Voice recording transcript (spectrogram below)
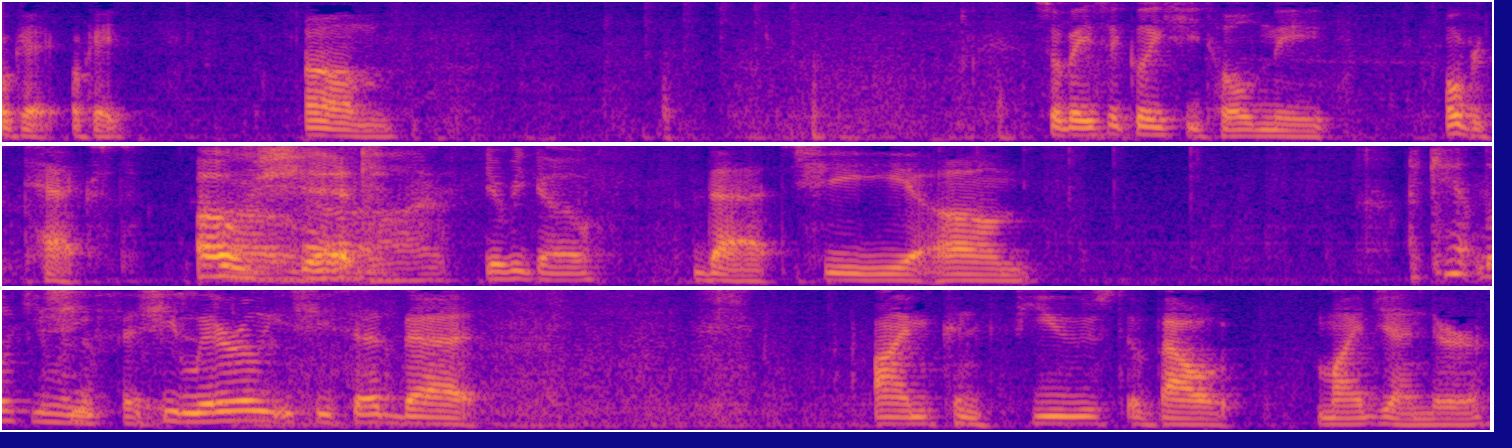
Okay, okay. Um. So basically, she told me over text Oh, shit! God. Here we go. that she um I can't look you she in the face. she literally she said that I'm confused about my gender.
